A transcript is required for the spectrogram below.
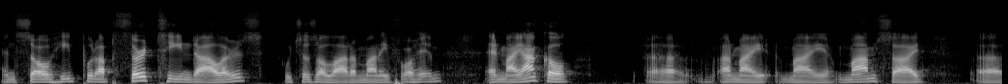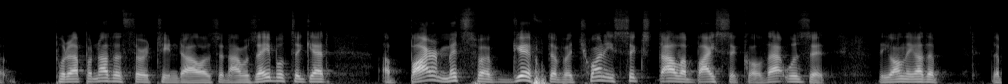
and so he put up $13, which was a lot of money for him. And my uncle uh, on my my mom's side uh, put up another thirteen dollars, and I was able to get a bar mitzvah gift of a twenty-six dollar bicycle. That was it. The only other the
